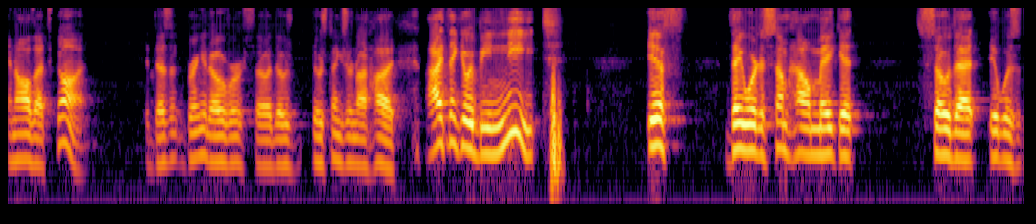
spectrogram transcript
and all that's gone. It doesn't bring it over, so those, those things are not highlighted. I think it would be neat if they were to somehow make it so that it was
